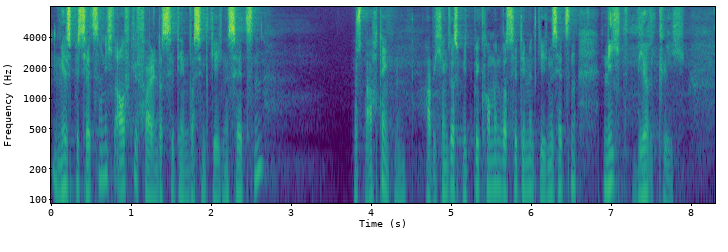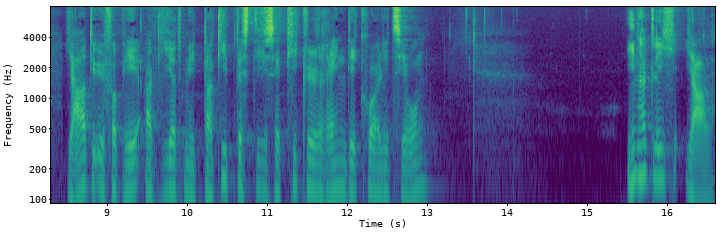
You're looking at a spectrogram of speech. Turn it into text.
Mir ist bis jetzt noch nicht aufgefallen, dass sie dem was entgegensetzen. Muss nachdenken. Habe ich irgendwas mitbekommen, was sie dem entgegensetzen? Nicht wirklich. Ja, die ÖVP agiert mit, da gibt es diese Kickel-Rende-Koalition. Inhaltlich, ja,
